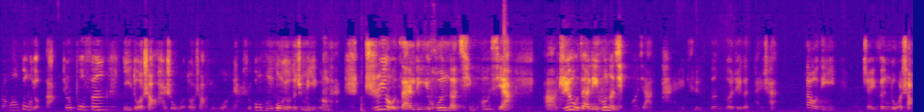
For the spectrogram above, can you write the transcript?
双方共有的，就是不分你多少还是我多少，就是我们俩是共同共有的这么一个状态。只有在离婚的情况下，啊，只有在离婚的情况下才去分割这个财产，到底谁分多少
